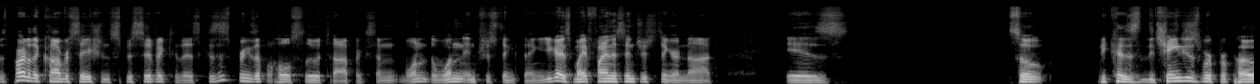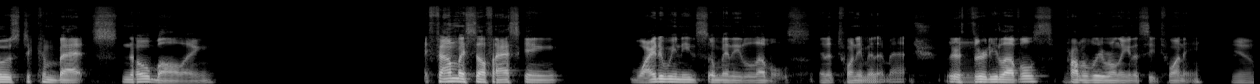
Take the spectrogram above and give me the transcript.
as part of the conversation specific to this because this brings up a whole slew of topics and one the one interesting thing you guys might find this interesting or not is so because the changes were proposed to combat snowballing i found myself asking why do we need so many levels in a 20 minute match there are Mhm. 30 levels probably we're only going to see 20 Yeah.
